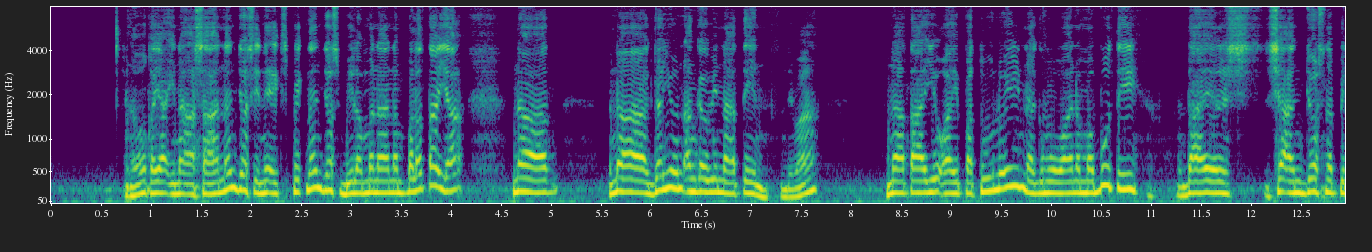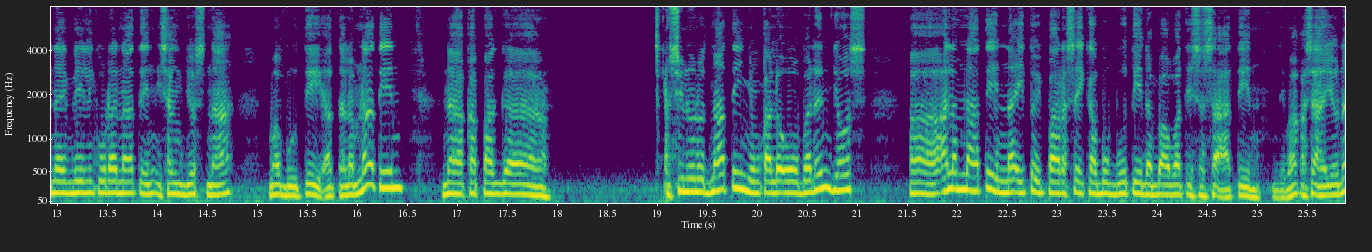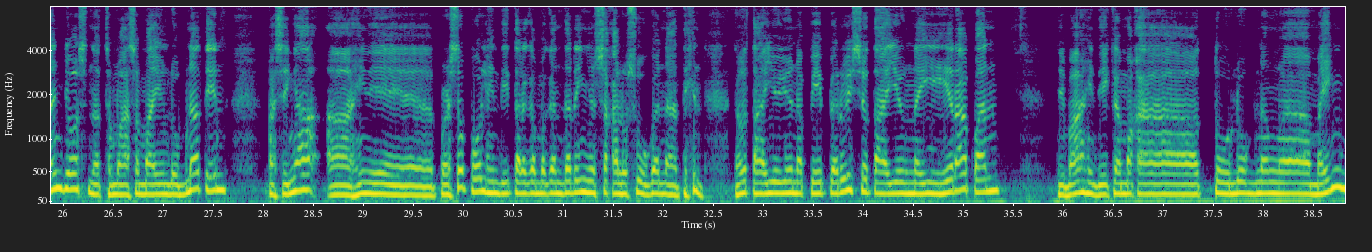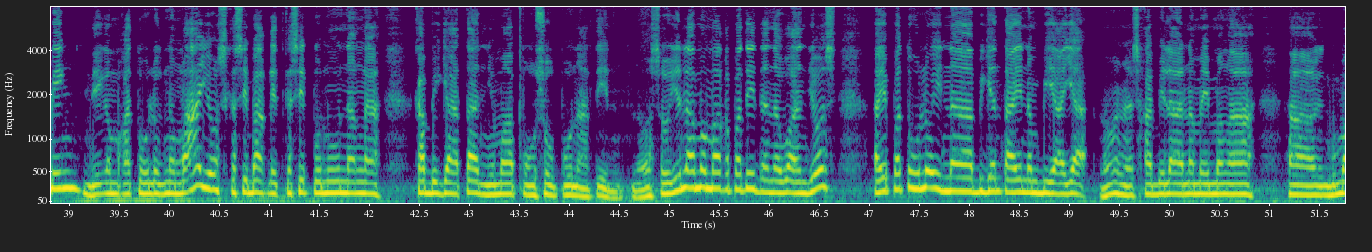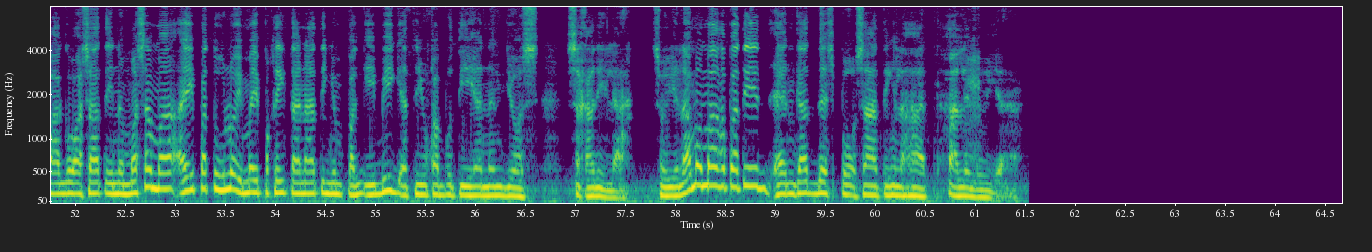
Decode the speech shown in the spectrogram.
No, kaya inaasahan ng Diyos, ine-expect ng Diyos bilang mananampalataya na na gayon ang gawin natin, di ba? Na tayo ay patuloy na gumawa ng mabuti dahil siya ang Diyos na pinaglilingkuran natin, isang Diyos na mabuti. At alam natin na kapag ah, sinunod natin yung kalooban ng Diyos, ah, alam natin na ito ay para sa ikabubuti ng bawat isa sa atin. Di ba? Kasi ayaw ng Diyos na sumasama yung loob natin. Kasi nga, ah, hindi, first of all, hindi talaga maganda rin yung sa kalusugan natin. No? Tayo yung napiperwisyo, tayo yung nahihirapan. Di ba? Hindi ka makatulog ng ah, mahimbing, hindi ka makatulog ng maayos kasi bakit? Kasi puno ng ah, kabigatan yung mga puso po natin, no? So, yun lamang mga kapatid, nawaan Diyos ay patuloy na bigyan tayo ng biyaya, no? Sa kabila na may mga ah, gumagawa sa atin ng masama, ay patuloy may pakita natin yung pag-ibig at yung kabutihan ng Diyos sa kanila. So, yun lamang mga kapatid, and God bless po sa ating lahat. Hallelujah.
